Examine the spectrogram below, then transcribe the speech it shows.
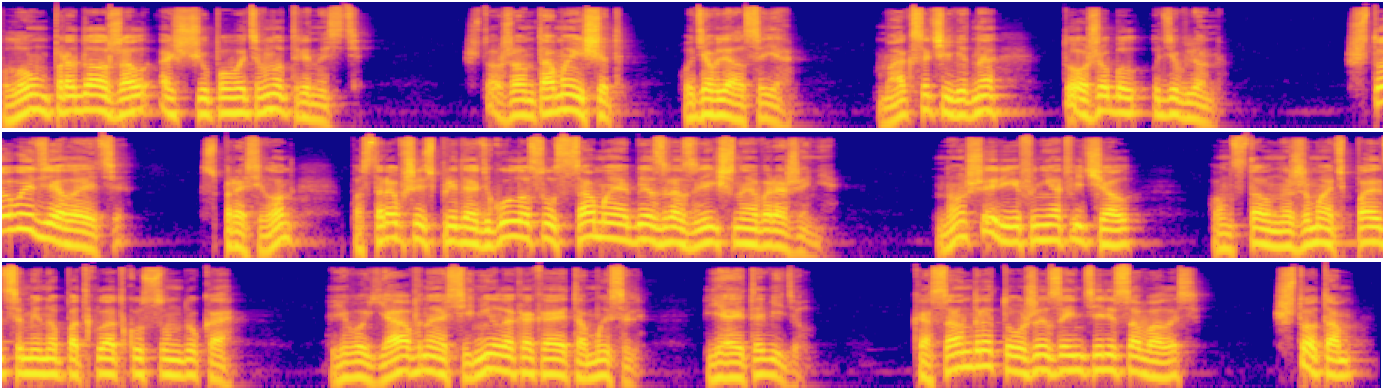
Плум продолжал ощупывать внутренность. «Что же он там ищет?» — удивлялся я. Макс, очевидно, тоже был удивлен. «Что вы делаете?» — спросил он, постаравшись придать голосу самое безразличное выражение. Но шериф не отвечал. Он стал нажимать пальцами на подкладку сундука. Его явно осенила какая-то мысль. Я это видел. Кассандра тоже заинтересовалась. «Что там?» —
